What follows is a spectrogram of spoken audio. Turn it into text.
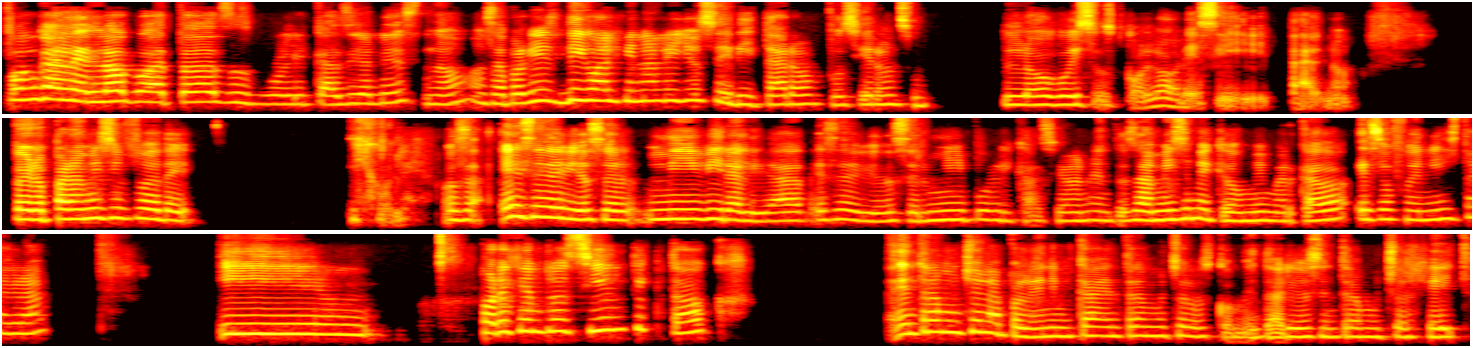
pónganle logo a todas sus publicaciones, ¿no? O sea, porque digo, al final ellos editaron, pusieron su logo y sus colores y tal, ¿no? Pero para mí sí fue de, híjole, o sea, ese debió ser mi viralidad, ese debió ser mi publicación. Entonces a mí se me quedó mi mercado. Eso fue en Instagram. Y, por ejemplo, sí en TikTok entra mucho la polémica, entra mucho los comentarios, entra mucho el hate.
